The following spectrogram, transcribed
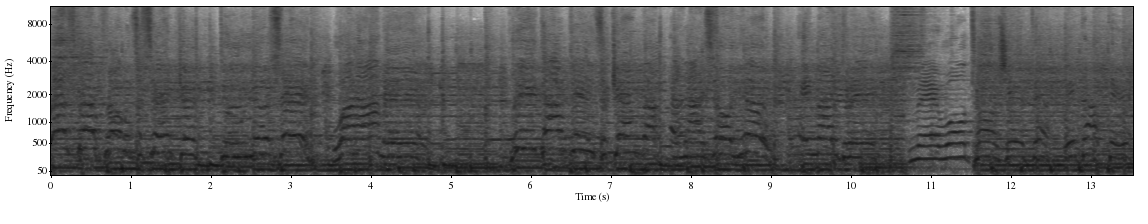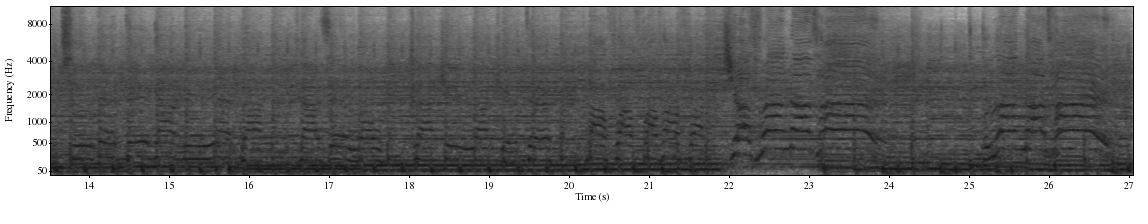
Let's go from 目を閉じていたって全てが見えた風をかき分けてファファファファファ Just run as high Run as high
